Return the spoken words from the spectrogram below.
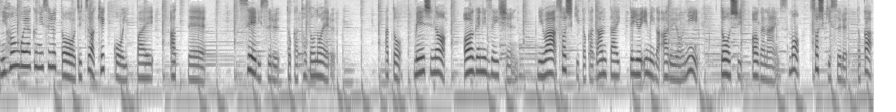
日本語訳にすると実は結構いっぱいあって整理するとか整える。あと名詞の organization には組織とか団体っていう意味があるように動詞 organize も組織するとか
